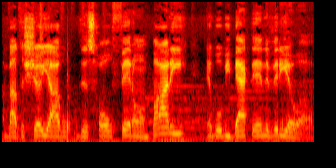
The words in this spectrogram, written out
I'm about to show y'all this whole fit on body and we'll be back to end the video off.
